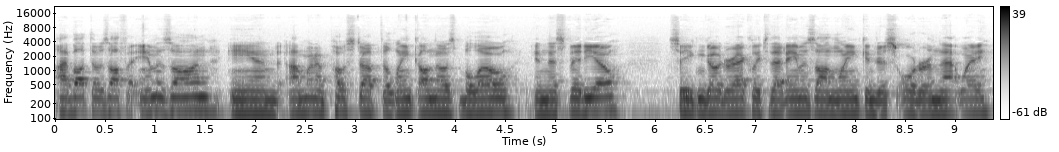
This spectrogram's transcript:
I bought those off of Amazon and I'm gonna post up the link on those below in this video. So you can go directly to that Amazon link and just order them that way.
